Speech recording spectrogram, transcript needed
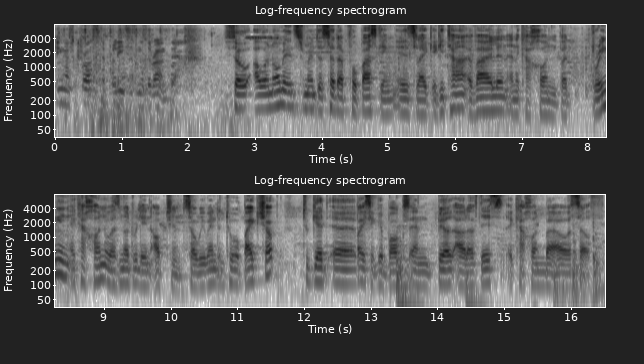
Fingers crossed the police is not around there. So our normal instrument is set up for busking is like a guitar, a violin and a cajon, but bringing a cajon was not really an option. So we went into a bike shop to get a bicycle box and build out of this a cajon by ourselves.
